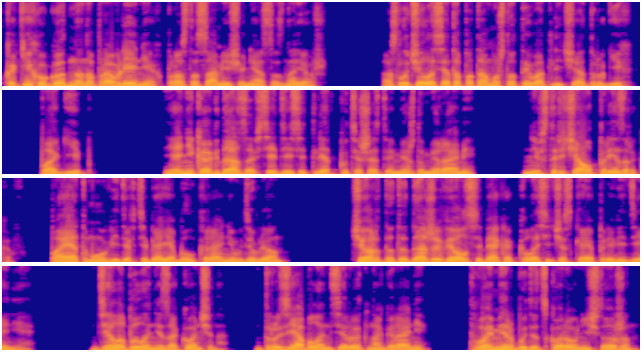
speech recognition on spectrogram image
в каких угодно направлениях, просто сам еще не осознаешь. А случилось это потому, что ты, в отличие от других, погиб. Я никогда за все 10 лет путешествия между мирами не встречал призраков, поэтому, увидев тебя, я был крайне удивлен. Черт, да ты даже вел себя как классическое привидение. Дело было не закончено. Друзья балансируют на грани. Твой мир будет скоро уничтожен,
